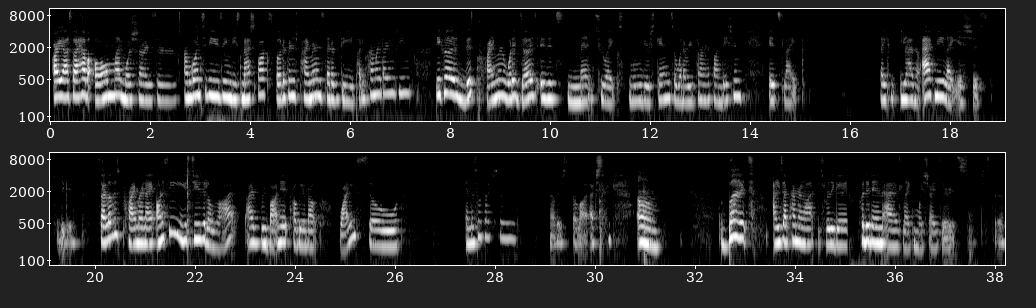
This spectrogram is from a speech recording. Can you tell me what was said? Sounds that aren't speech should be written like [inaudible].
Alright y'all, so I have all my moisturizer. I'm going to be using the Smashbox Photo Finish Primer instead of the putty primer that I usually use because this primer what it does is it's meant to like smooth your skin. So whenever you put on your foundation it's like like you have no acne. Like it's just it's really good. So i love this primer and i honestly used to use it a lot. I've rebought it probably about twice. So and this one's actually no there's a lot [laughs] actually. Um but i use that primer a lot. It's really good put it in as like moisturizer. It's just a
